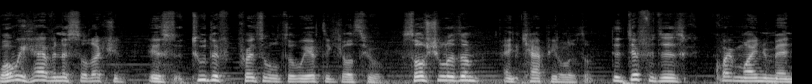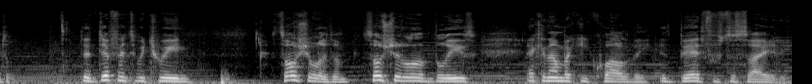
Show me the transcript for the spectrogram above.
What we have in this election is two different principles that we have to go through socialism and capitalism. The difference is quite monumental. The difference between socialism, socialism believes economic equality is bad for society.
